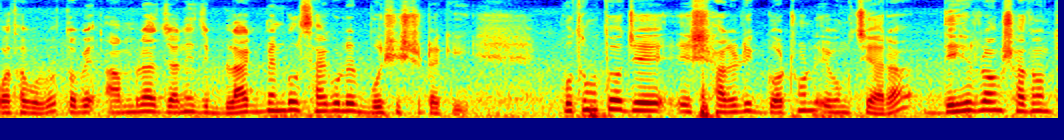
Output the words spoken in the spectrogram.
কথা বলব। তবে আমরা জানি যে ব্ল্যাক বেঙ্গল ছাগলের বৈশিষ্ট্যটা কী? প্রথমত যে শারীরিক গঠন এবং চেহারা, দেহের রং সাধারণত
